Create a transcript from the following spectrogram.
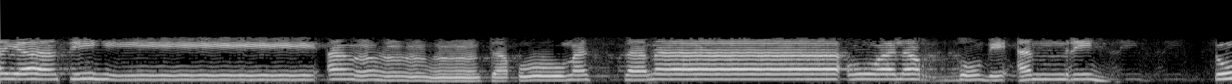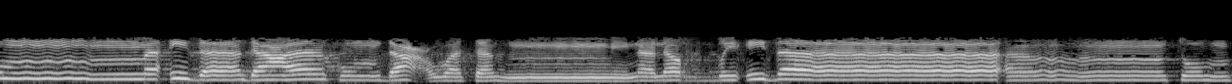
آياته أن تقوم السماء والأرض بأمره ثم إذا دعاكم دعوة من الأرض إذا أنتم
